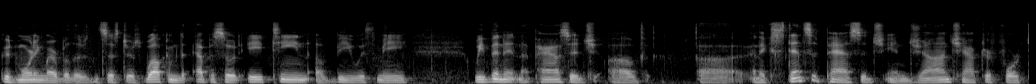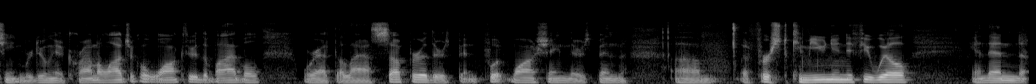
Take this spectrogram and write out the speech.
Good morning, my brothers and sisters. Welcome to episode 18 of Be With Me. We've been in a passage of uh, an extensive passage in John chapter 14. We're doing a chronological walk through the Bible. We're at the Last Supper. There's been foot washing. There's been um, a first communion, if you will. And then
